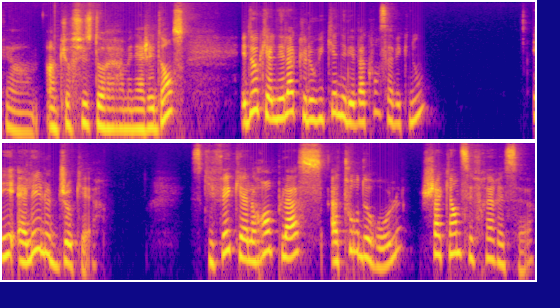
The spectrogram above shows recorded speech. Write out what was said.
fait un, un cursus d'horaire aménagé danse. Et donc, elle n'est là que le week-end et les vacances avec nous. Et elle est le joker. Ce qui fait qu'elle remplace à tour de rôle chacun de ses frères et sœurs.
